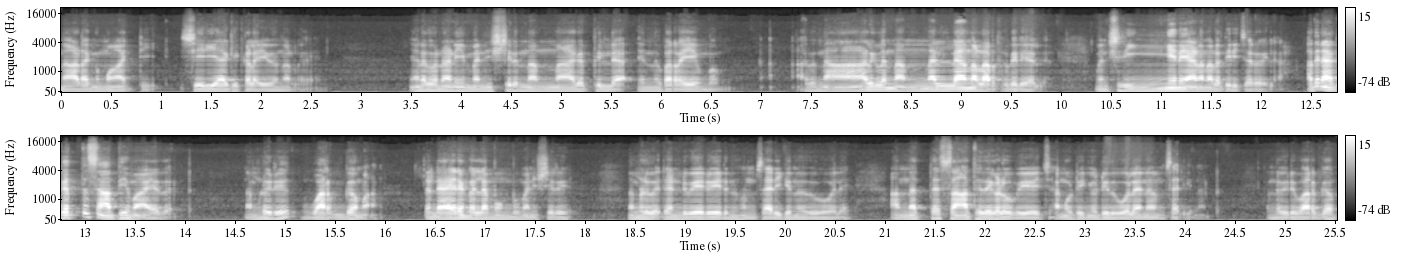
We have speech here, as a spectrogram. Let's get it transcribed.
നാടങ്ങ് മാറ്റി ശരിയാക്കി കളയുമെന്നുള്ളത് ഞാനതുകൊണ്ടാണ് ഈ മനുഷ്യർ നന്നാകത്തില്ല എന്ന് പറയുമ്പം അത് ആളുകൾ നന്നല്ല എന്നുള്ള അർത്ഥത്തിലല്ല മനുഷ്യർ ഇങ്ങനെയാണെന്നുള്ള തിരിച്ചറിവില്ല. അതിനകത്ത് സാധ്യമായത് നമ്മളൊരു വർഗമാണ് രണ്ടായിരം കൊല്ലം മുമ്പ് മനുഷ്യർ നമ്മൾ രണ്ടുപേരും ഇരുന്ന് സംസാരിക്കുന്നത് പോലെ അന്നത്തെ സാധ്യതകൾ ഉപയോഗിച്ച് അങ്ങോട്ടും ഇങ്ങോട്ടും ഇതുപോലെ തന്നെ സംസാരിക്കുന്നുണ്ട്. കാരണം ഒരു വർഗം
